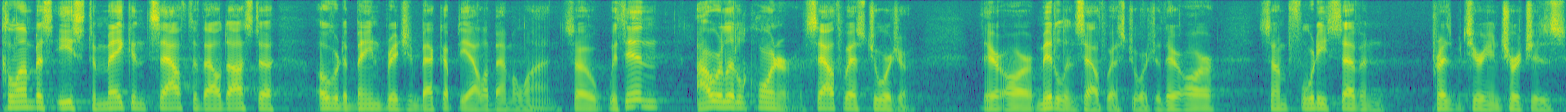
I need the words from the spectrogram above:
Columbus east to Macon, south to Valdosta, over to Bainbridge, and back up the Alabama line. So within our little corner of southwest Georgia, there are, middle and southwest Georgia, there are some 47 Presbyterian churches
